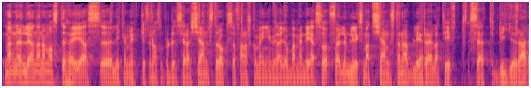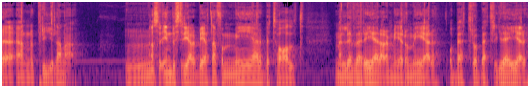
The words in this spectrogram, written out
Men eh, lönerna måste höjas eh, lika mycket för de som producerar tjänster också, för annars kommer ingen vilja jobba med det. Så följden blir liksom att tjänsterna blir relativt sett dyrare än prylarna. Alltså industriarbetaren får mer betalt, men levererar mer och mer och bättre och bättre grejer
